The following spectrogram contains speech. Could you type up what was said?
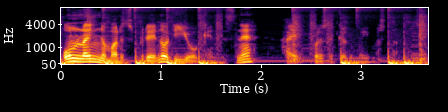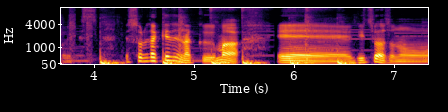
オンラインのマルチプレイの利用権ですね。はい。これ先ほども言いました。それです。でそれだけでなく、まあ、えー実はその、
